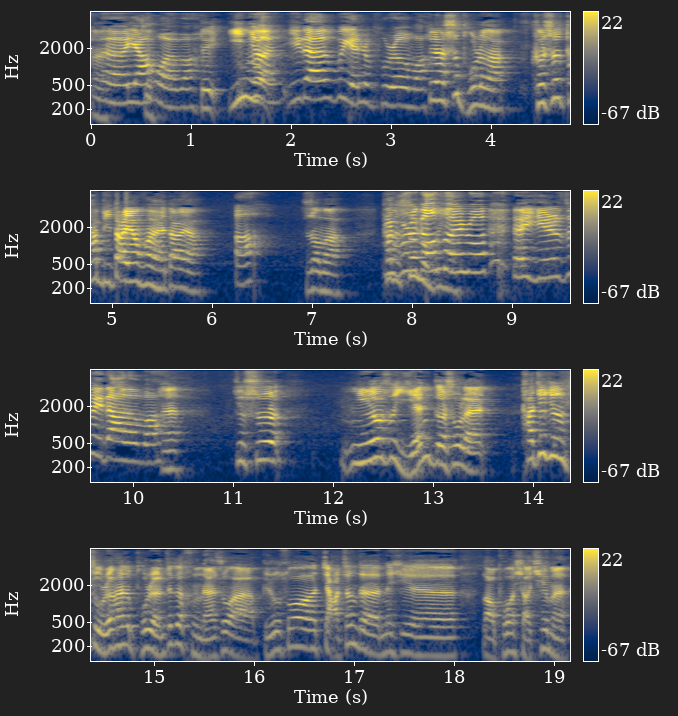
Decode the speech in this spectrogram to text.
呃丫鬟吗？对，姨娘，姨娘不也是仆人吗？对啊，是仆人啊。可是她比大丫鬟还大呀。啊，知道吗？你不是刚才说呃已经是最大的吗？嗯，就是你要是严格说来，他究竟是主人还是仆人，这个很难说啊。比如说贾政的那些老婆小妾们，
